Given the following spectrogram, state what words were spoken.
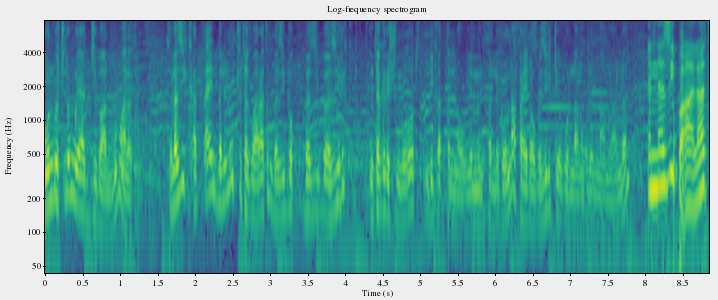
ወንዶቹ ደግሞ ያጅባሉ ማለት ነው። ስለዚህ ቀጣይም በሌሎቹ ተግባራትም በዚህ ልክ integration ኖሮት እንዲቀጥል ነው የምንፈልገውና ፋይዳው በዚህ ልክ የጎላ ነው ብለን እናምናለን። እነዚህ በዓላት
